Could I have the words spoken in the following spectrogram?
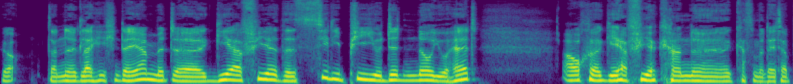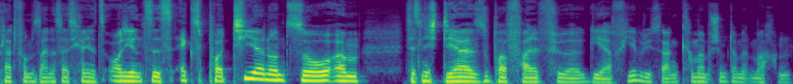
Ja, dann äh, gleich ich hinterher mit äh, GA4, the CDP you didn't know you had. Auch äh, GA4 kann äh, Customer Data Plattform sein, das heißt, ich kann jetzt Audiences exportieren und so. Ähm, ist jetzt nicht der Superfall für GA4, würde ich sagen, kann man bestimmt damit machen.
